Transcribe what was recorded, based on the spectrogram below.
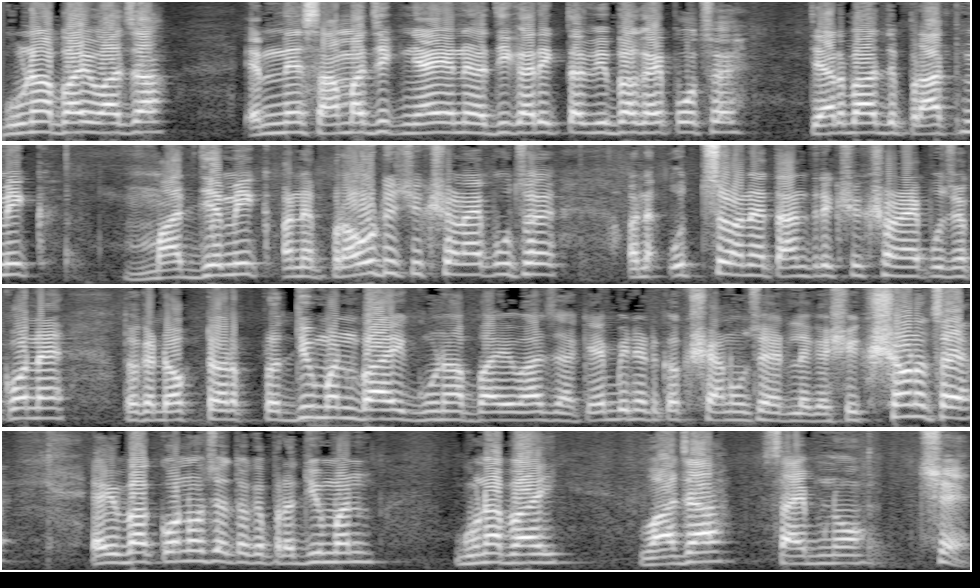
ગુણાભાઈ વાજા, એમને સામાજિક ન્યાય અને અધિકારિકતા વિભાગ આપ્યો છે. ત્યારબાદ પ્રાથમિક, માધ્યમિક અને પ્રૌઢ શિક્ષણ આપ્યું છે અને ઉચ્ચ અને તાંત્રિક શિક્ષણ આપ્યું છે. કોને? તો કે ડૉક્ટર પ્રદ્યુમનભાઈ ગુણાભાઈ વાજા, કેબિનેટ કક્ષાનું છે, એટલે કે શિક્ષણ છે. એ વિભાગ કોનો છે? તો કે પ્રદ્યુમન ગુણાભાઈ વાજા સાહેબનો છે.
